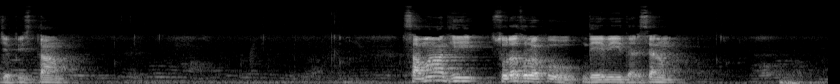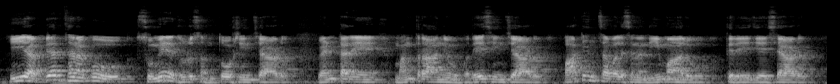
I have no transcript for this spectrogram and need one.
జపిస్తాం. సమాధి సురథులకు దేవీ దర్శనం. ఈ అభ్యర్థనకు సుమేధుడు సంతోషించాడు. వెంటనే మంత్రాన్ని ఉపదేశించాడు. పాటించవలసిన నియమాలు తెలియజేశాడు.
